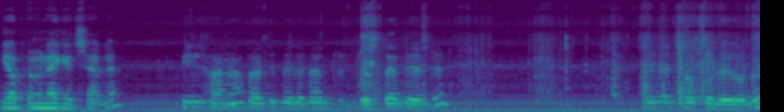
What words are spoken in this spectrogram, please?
Yapımına geçelim. Bir lahana vardı böyle ben dörtte verdim. Böyle çok kolay olur.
